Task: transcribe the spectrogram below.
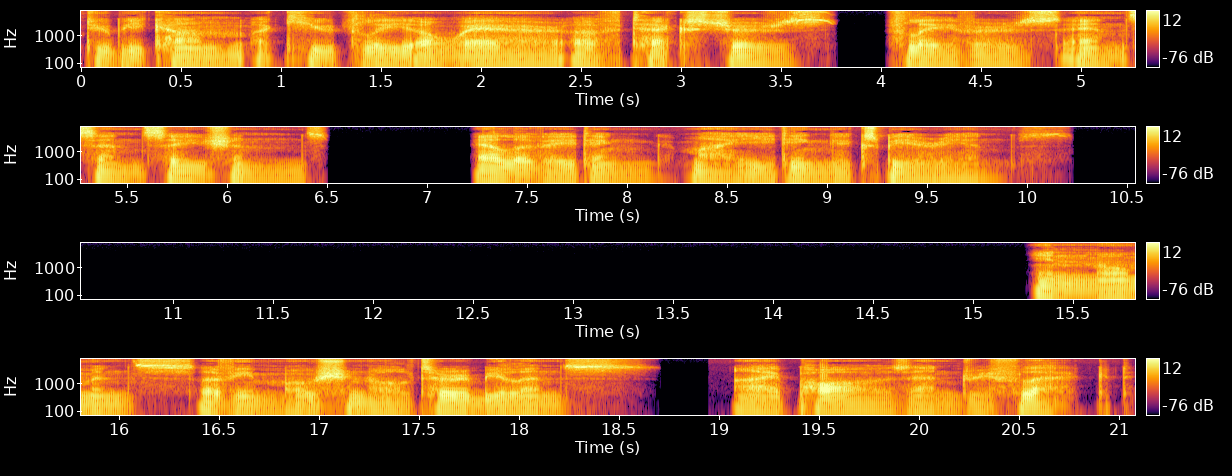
to become acutely aware of textures, flavors, and sensations, elevating my eating experience. In moments of emotional turbulence, I pause and reflect,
